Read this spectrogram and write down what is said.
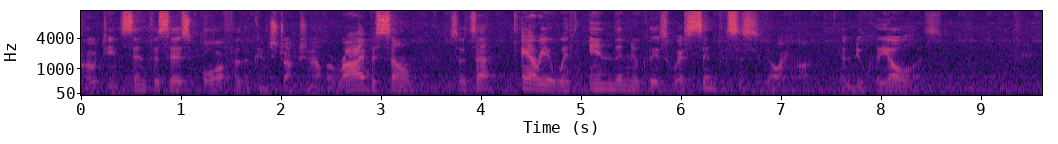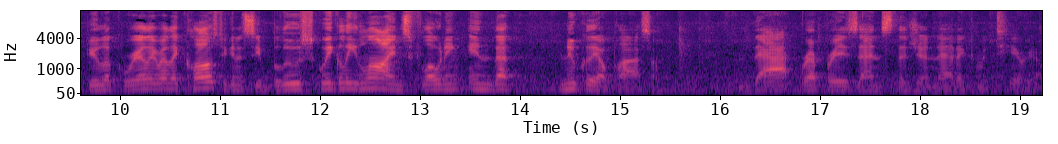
protein synthesis or for the construction of a ribosome. So it's an area within the nucleus where synthesis is going on, the nucleolus. If you look really, really close, you're going to see blue squiggly lines floating in the nucleoplasm. That represents the genetic material.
